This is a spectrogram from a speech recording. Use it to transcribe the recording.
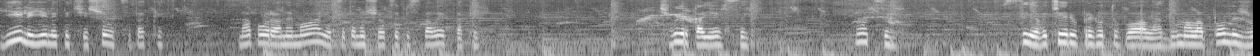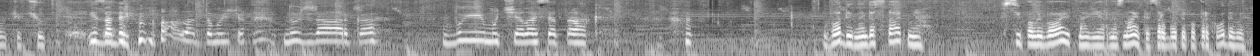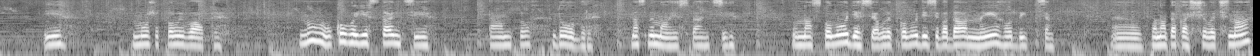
Єлі-єлі тече. Що це таке? Напора немає, це тому що це пістолет такий. Чвиркає все. Оце. Все, я вечерю приготувала. Думала, полежу чуть-чуть. І задрімала, тому що ну жарко. Вимучилася так. Води недостатньо. Всі поливають, мабуть, знаєте, з роботи поприходили і можуть поливати. Ну, у кого є станції, там то добре. У нас немає станції. У нас колодязь, але в колодязі вода не годиться. Е, Вона така щелочна.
